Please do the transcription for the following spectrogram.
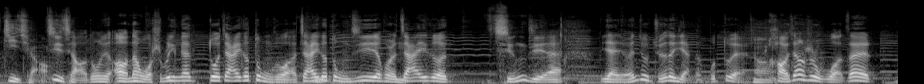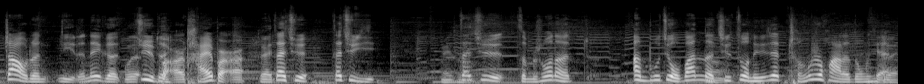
技巧，技巧的东西。哦，那我是不是应该多加一个动作，加一个动机，或者加一个情节？演员就觉得演的不对，嗯好像是我在照着你的那个我剧本儿台本儿对再去再去以没错再。去怎么说呢？按部就班的嗯去做那些城市化的东西。对，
